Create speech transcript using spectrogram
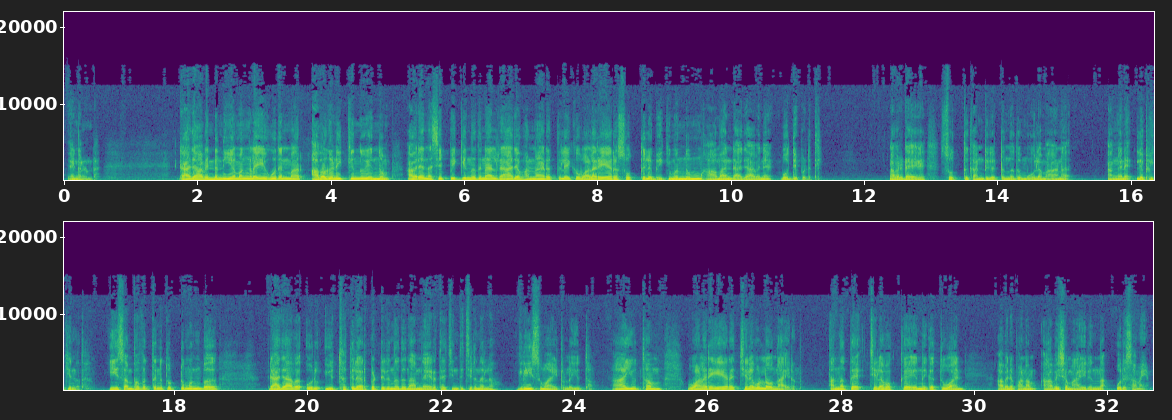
എങ്ങനുണ്ട്? രാജാവിന്റെ നിയമങ്ങളെ യഹൂദന്മാർ അവഗണിക്കുന്നു എന്നും അവരെ നശിപ്പിക്കുന്നതിനാൽ രാജഭണ്ഡാരത്തിലേക്ക് വളരെയേറെ സ്വത്ത് ലഭിക്കുമെന്നും ഹാമാൻ രാജാവിനെ ബോധ്യപ്പെടുത്തി. അവരുടെ സ്വത്ത് കണ്ടുകെട്ടുന്നത് മൂലമാണ് അങ്ങനെ ലഭിക്കുന്നത്. ഈ സംഭവത്തിന് തൊട്ടു മുൻപ് രാജാവ് ഒരു യുദ്ധത്തിലേർപ്പെട്ടിരുന്നത് നാം നേരത്തെ ചിന്തിച്ചിരുന്നല്ലോ. ഗ്രീസുമായിട്ടുള്ള യുദ്ധം. ആ യുദ്ധം വളരെയേറെ ചിലവുള്ള ഒന്നായിരുന്നു. അന്നത്തെ ചിലവൊക്കെ നികത്തുവാൻ അവന് പണം ആവശ്യമായിരുന്ന ഒരു സമയം.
